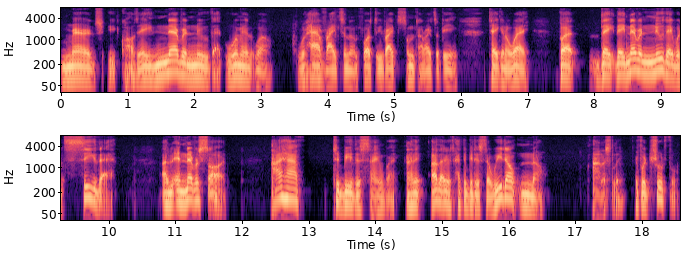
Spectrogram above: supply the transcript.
marriage equality. They never knew that women, well, would have rights, and unfortunately, rights sometimes rights are being taken away. But they they never knew they would see that, and, and never saw it. I have to be the same way. I think others have to be the same. We don't know, honestly, if we're truthful,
